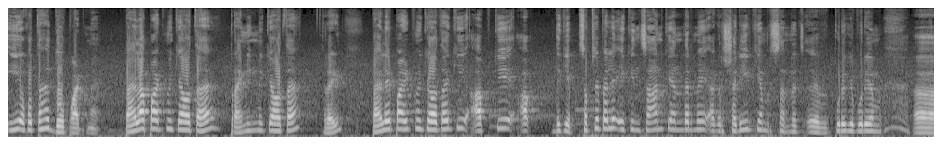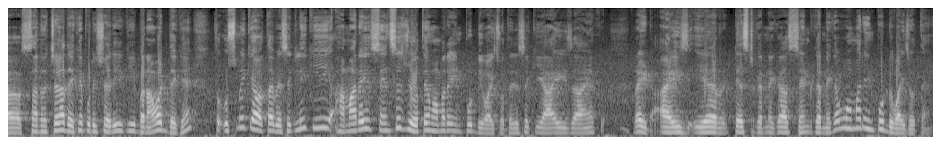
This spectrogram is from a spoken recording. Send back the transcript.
ये होता है दो पार्ट में। पहला पार्ट में क्या होता है? प्राइमिंग में क्या होता है राइट पहले पार्ट में क्या होता है कि आपके, आप, देखिए, सबसे पहले एक इंसान के अंदर में अगर शरीर की हम संरच पूरे की पूरी हम संरचना देखें, पूरे शरीर की बनावट देखें तो उसमें क्या होता है बेसिकली कि हमारे सेंसेस जो होते हैं हमारे इनपुट डिवाइस होते हैं, जैसे कि आइज़ आँख राइट आइज़ ईयर टेस्ट करने का सेंड करने का, वो हमारे इनपुट डिवाइस होते हैं।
